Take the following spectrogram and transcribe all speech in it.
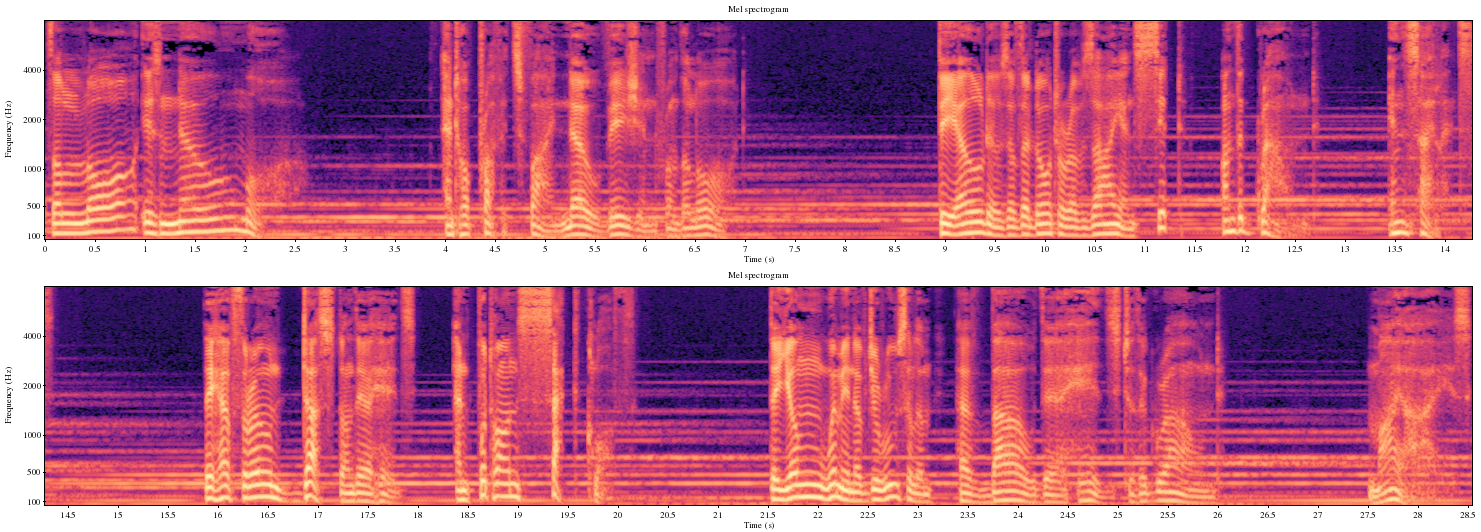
The law is no more. and her prophets find no vision from the Lord. The elders of the daughter of Zion sit on the ground in silence. They have thrown dust on their heads and put on sackcloth. The young women of Jerusalem have bowed their heads to the ground. My eyes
